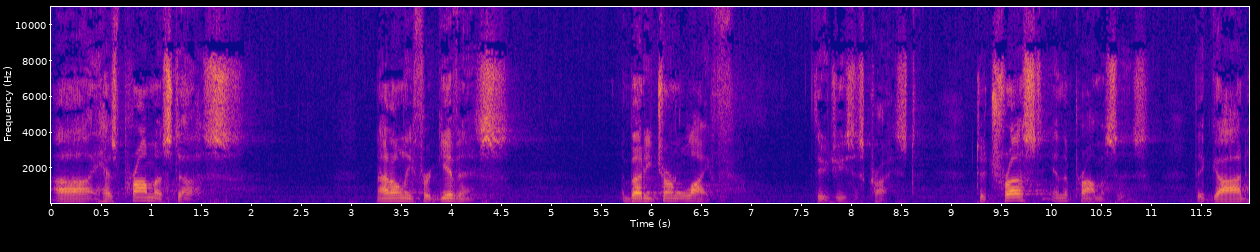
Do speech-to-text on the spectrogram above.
uh, has promised us not only forgiveness but eternal life through Jesus Christ. To trust in the promises that God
